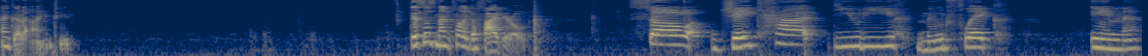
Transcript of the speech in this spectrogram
I got iron teeth. This was meant for like a five-year-old. So, JCat Beauty Mood Flick in...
